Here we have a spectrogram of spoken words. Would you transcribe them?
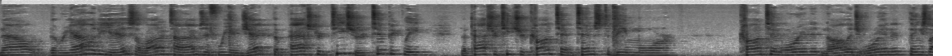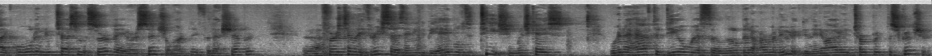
Now, the reality is, a lot of times, if we inject the pastor teacher, typically the pastor teacher content tends to be more content oriented, knowledge oriented. Things like Old and New Testament survey are essential, aren't they, for that shepherd? Uh, 1 Timothy 3 says they need to be able to teach, in which case we're going to have to deal with a little bit of hermeneutic. Do they know how to interpret the scripture?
